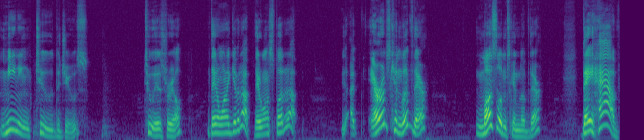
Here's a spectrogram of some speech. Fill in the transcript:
meaning to the Jews, to Israel. They don't want to give it up. They don't want to split it up. Arabs can live there. Muslims can live there. They have,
